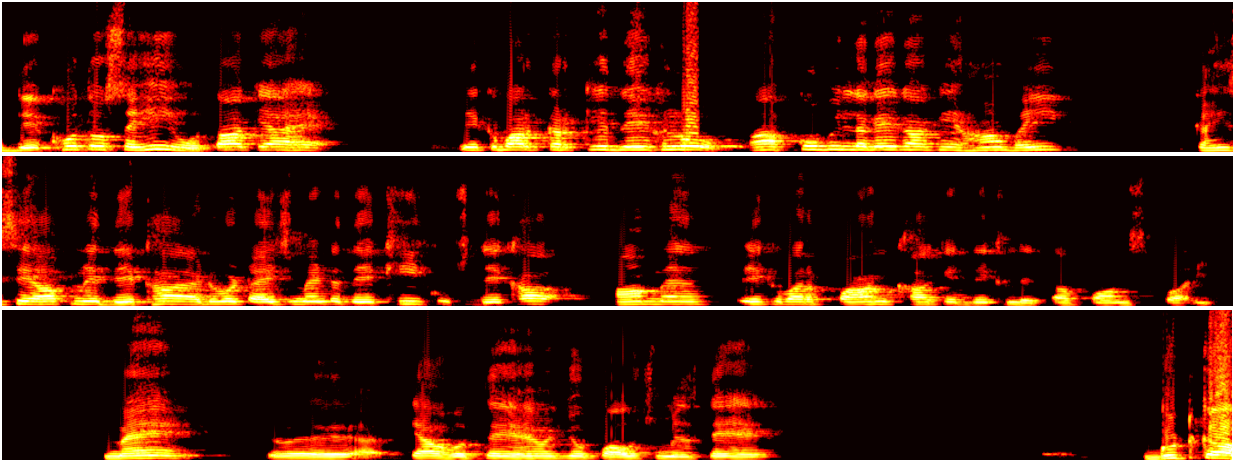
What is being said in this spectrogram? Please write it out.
देखो तो सही होता क्या है? एक बार करके देख लो। आपको भी लगेगा कि हाँ भाई, कहीं से आपने देखा एडवर्टाइजमेंट देखी, कुछ देखा हाँ मैं एक बार पान खा के देख लेता, पान सुपारी। मैं क्या होते हैं, जो पाउच मिलते हैं, गुटका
